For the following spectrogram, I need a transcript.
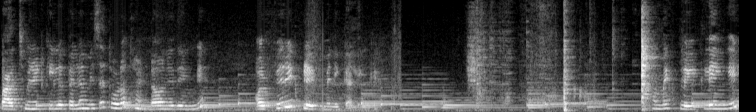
पाँच मिनट के लिए पहले हम इसे थोड़ा ठंडा होने देंगे और फिर एक प्लेट में निकालेंगे। हम एक प्लेट लेंगे।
